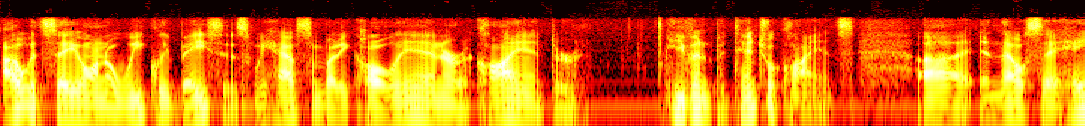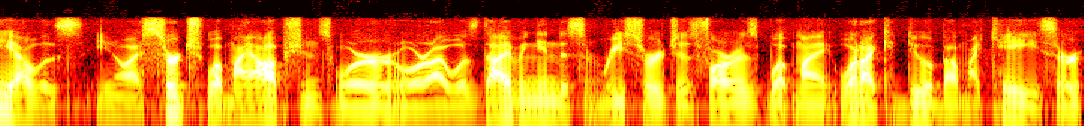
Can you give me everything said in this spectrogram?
I would say on a weekly basis we have somebody call in or a client or even potential clients uh, and they'll say, "Hey, I was, you know, I searched what my options were, or I was diving into some research as far as what my what I could do about my case, or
